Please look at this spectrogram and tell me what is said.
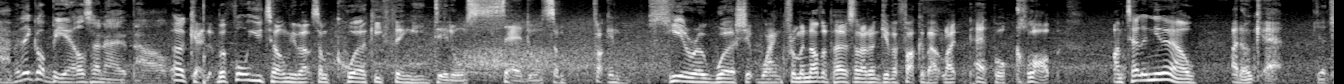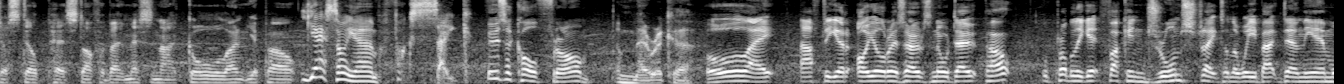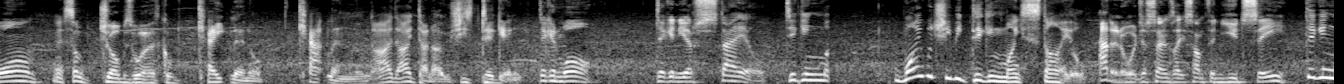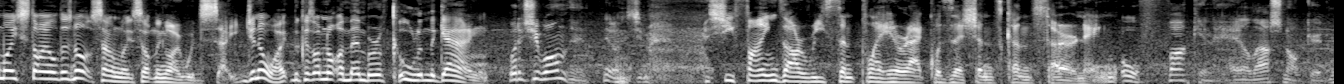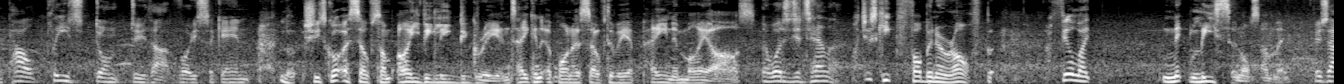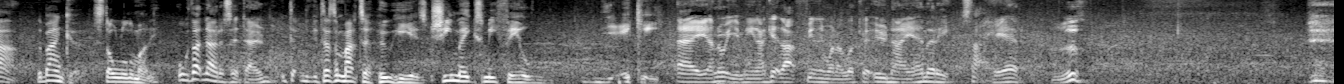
Ah, but they got Bielsa now, pal. Okay, look, before you tell me about some quirky thing he did or said, or some fucking hero worship wank from another person I don't give a fuck about, like Pep or Klopp, I'm telling you now, I don't care. You're just still pissed off about missing that goal, aren't you, pal? Yes, I am. For fuck's sake. Who's a call from? America. Oh, aye. After your oil reserves, no doubt, pal. We'll probably get fucking drone striked on the way back down the M1. Yeah, some job's worth called Caitlin or Catlin. I, I don't know. She's digging. Digging what? Digging your style? Digging my. Why would she be digging my style? I don't know, it just sounds like something you'd say. Digging my style does not sound like something I would say. Do you know why? Because I'm not a member of Cool and the Gang. What did she want then? You know, she- She finds our recent player acquisitions concerning. Oh, fucking hell, that's not good. And pal, please don't do that voice again. Look, she's got herself some Ivy League degree and taken it upon herself to be a pain in my arse. Now, what did you tell her? I just keep fobbing her off, but I feel like Nick Leeson or something. Who's that? The banker stole all the money. Oh, that narrows it down. It, it doesn't matter who he is. She makes me feel icky. Aye, I know what you mean. I get that feeling when I look at Unai Emery. It's that hair. Ugh.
